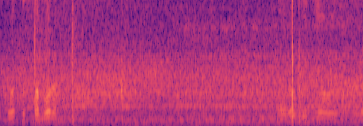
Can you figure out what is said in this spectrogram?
какого-то собора. Дорогу делают.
